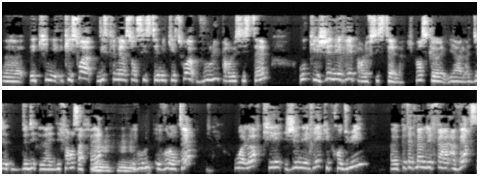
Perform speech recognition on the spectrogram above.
euh, et qui, qui soit discrimination systémique, qui soit voulue par le système ou qui est générée par le système. Je pense qu'il y a la, la différence à faire, Mhm, qui est voulu, qui est volontaire, ou alors qui est généré, qui produit euh, peut-être même l'effet inverse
